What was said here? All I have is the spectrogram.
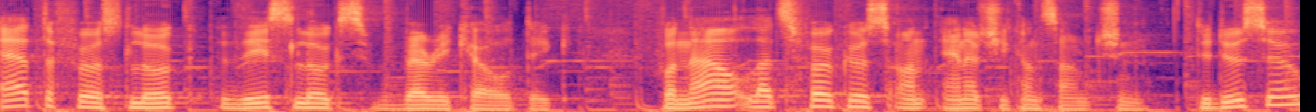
At the first look, this looks very chaotic. For now, let's focus on energy consumption. To do so,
